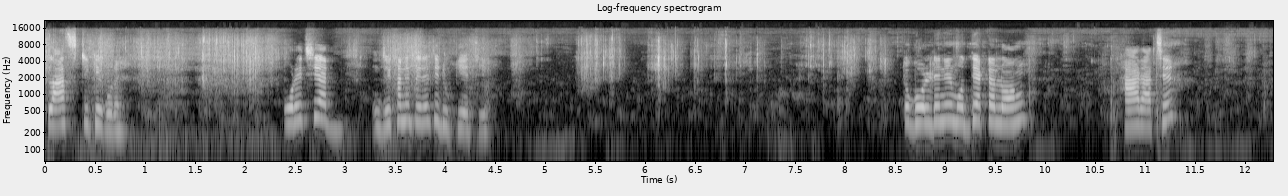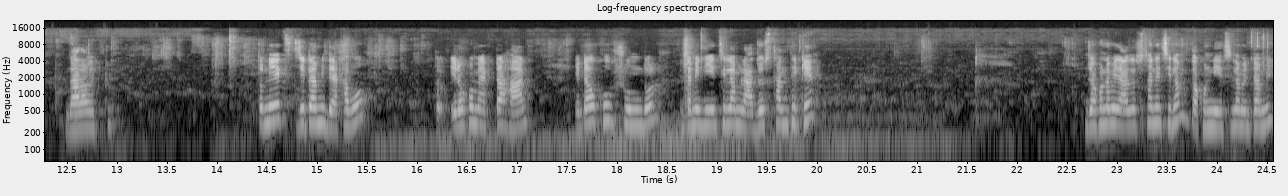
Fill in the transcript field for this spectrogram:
প্লাস্টিকে করে। পরেছি আর যেখানে পেরেছি ঢুকিয়েছি। তো গোল্ডেনের মধ্যে একটা লং হার আছে। দাঁড়াও একটু। তো নেক্সট যেটা আমি দেখাবো, তো এরকম একটা হার। এটাও খুব সুন্দর। এটা আমি নিয়েছিলাম রাজস্থান থেকে। যখন আমি রাজস্থানে ছিলাম, তখন নিয়েছিলাম এটা আমি।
